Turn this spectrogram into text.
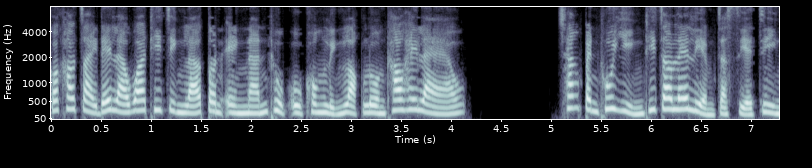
ก็เข้าใจได้แล้วว่าที่จริงแล้วตนเองนั้นถูกอูคงหลิงหลอกลวงเข้าให้แล้ว ช่างเป็นผู้หญิงที่เจ้าเล่ห์เหลี่ยมจัดเสียจริง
